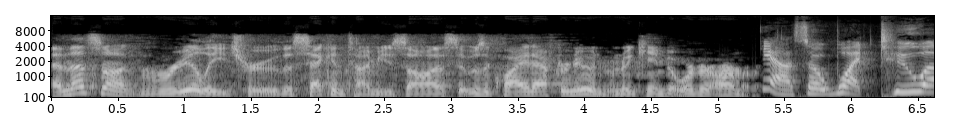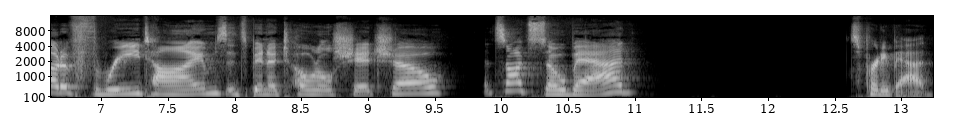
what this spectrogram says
And that's not really true. The second time you saw us, it was a quiet afternoon when we came to order armor. Yeah, so what? Two out of three times it's been a total shit show? It's not so bad. It's pretty bad.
